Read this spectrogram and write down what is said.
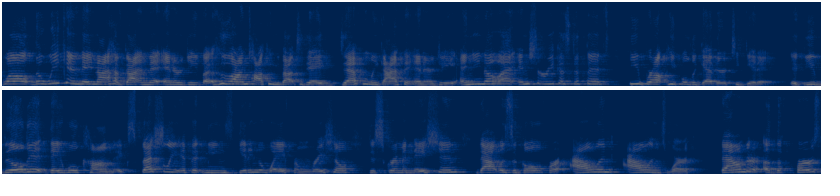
well, the Weeknd may not have gotten the energy, but who I'm talking about today definitely got the energy. And you know what? In Sharika's defense, he brought people together to get it. If you build it, they will come, especially if it means getting away from racial discrimination. That was the goal for Allen Allensworth, founder of the first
